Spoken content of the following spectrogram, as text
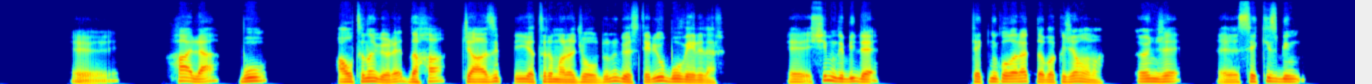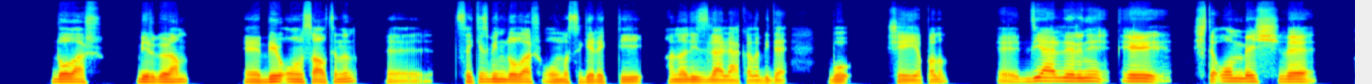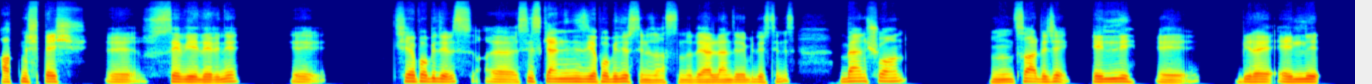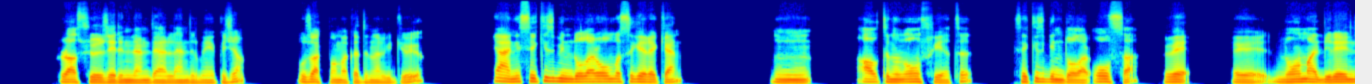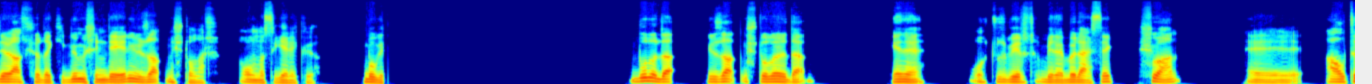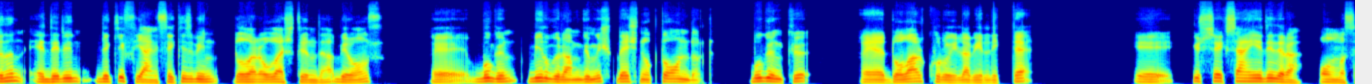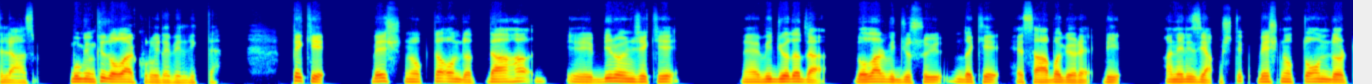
eee, hâlâ bu altına göre daha cazip bir yatırım aracı olduğunu gösteriyor bu veriler. Eee, şimdi bir de teknik olarak da bakacağım ama önce eee, $8000 1 gram eee, 1 ons altının eee, $8000 olması gerektiği analizle alakalı bir de bu şeyi yapalım. Eee, diğerlerini eee, işte 15 ve 65 eee, seviyelerini eee, şey yapabiliriz. Eee, siz kendiniz yapabilirsiniz aslında değerlendirebilirsiniz. Ben şu an sadece 50 eee, 1'e 50 rasyo üzerinden değerlendirme yapacağım. Uzatmamak adına videoyu. Yani $8000 olması gereken altının ons fiyatı $8000 olsa ve eee, normal 1'e 50 rasyodaki gümüşün değeri $160 olması gerekiyor bugün. Bunu da $160'ı da gene 31'e bölersek şu an eee, altının ederindeki yani $8000'a ulaştığında 1 ons eee, bugün 1 gram gümüş 5.14. Bugünkü eee, dolar kuruyla birlikte eee, $187 olması lazım. Bugünkü dolar kuruyla birlikte. Peki 5.14 daha eee, bir önceki eee, videoda da dolar videosundaki hesaba göre bir analiz yapmıştık. 5.14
